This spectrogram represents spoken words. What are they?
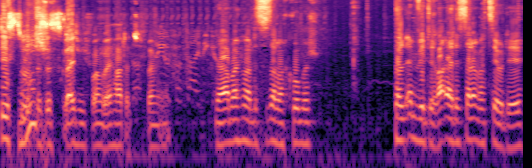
Siehst du, Nicht? das ist gleich wie vorhin bei Hearted bei mir. Ja, manchmal, das ist einfach komisch. Das ist halt MW3, äh, das ist halt einfach COD.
